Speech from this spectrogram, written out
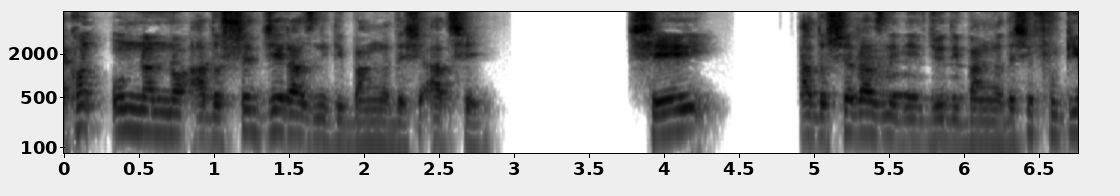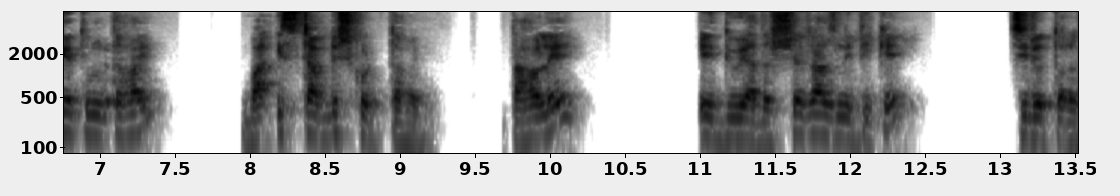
এখন অন্যান্য আদর্শের যে রাজনীতি বাংলাদেশে আছে, সেই আদর্শের রাজনীতি যদি বাংলাদেশে ফুটিয়ে তুলতে হয় বা ইস্টাবলিশ করতে হয়, তাহলে এই দুই আদর্শের রাজনীতিকে চিরতরে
